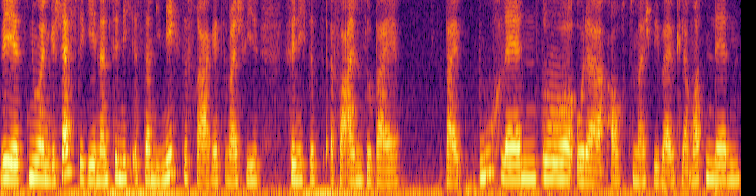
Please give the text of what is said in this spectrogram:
will jetzt nur in Geschäfte gehen, dann finde ich, ist dann die nächste Frage. Zum Beispiel finde ich das äh, vor allem so bei, bei Buchläden so oder auch zum Beispiel bei Klamottenläden.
